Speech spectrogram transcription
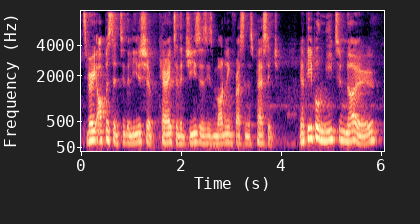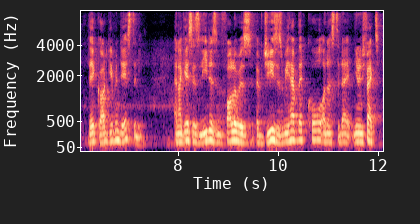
It's very opposite to the leadership character that Jesus is modeling for us in this passage. You know, people need to know their God given destiny. And I guess as leaders and followers of Jesus, we have that call on us today. You know, in fact,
